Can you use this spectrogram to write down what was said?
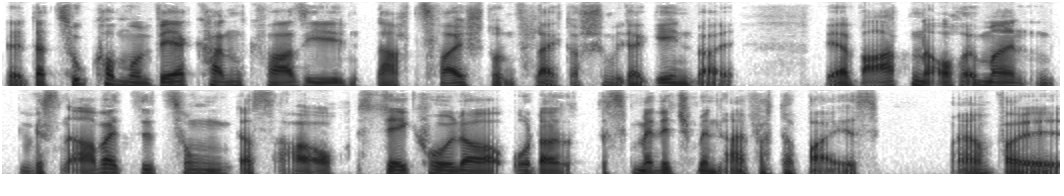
äh, dazukommen und wer kann quasi nach zwei Stunden vielleicht auch schon wieder gehen, weil wir erwarten auch immer in gewissen Arbeitssitzungen, dass auch Stakeholder oder das Management einfach dabei ist. Ja, weil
